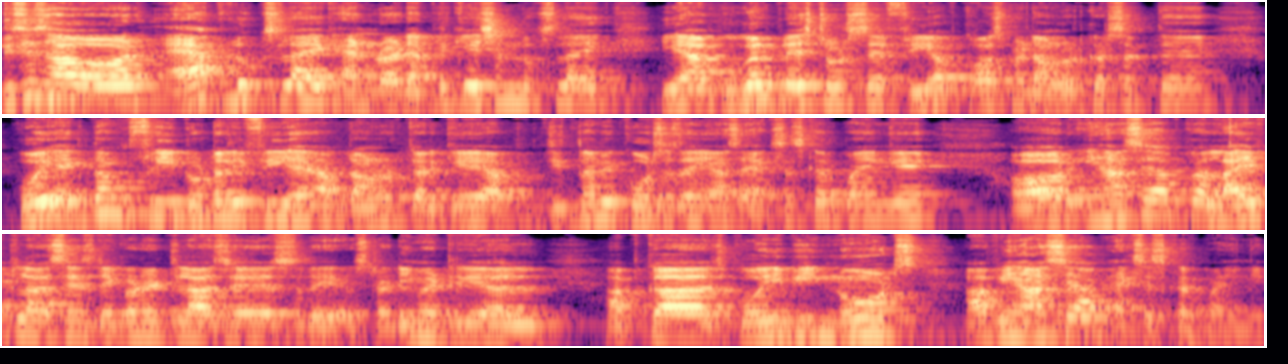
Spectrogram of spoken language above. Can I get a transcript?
This is how our app looks like Android application looks like ये आप गूगल प्ले स्टोर से फ्री ऑफ़ कॉस्ट में डाउनलोड कर सकते हैं। कोई एकदम फ्री टोटली फ्री है, आप डाउनलोड करके आप जितना भी कोर्सेज है यहाँ से एक्सेस कर पाएँगे। और यहाँ से आपका live classes recorded classes study material आपका कोई भी नोट्स आप यहाँ से आप एक्सेस कर पाएँगे।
